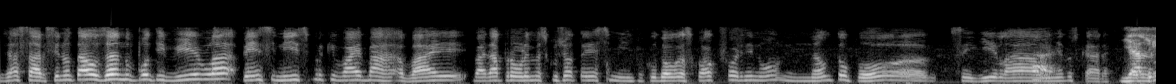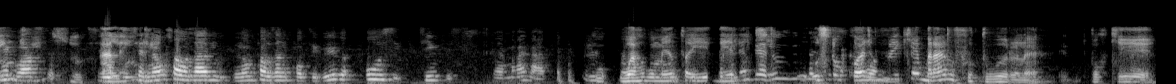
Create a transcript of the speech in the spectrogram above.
já sabe, se não está usando ponto e vírgula, pense nisso porque vai, vai, vai dar problemas com o JS Min, porque o Douglas Cockford não, não topou seguir lá ah, a linha dos caras. E além disso, se além você disso, não está usando, não tá usando ponto e vírgula, use, simples. Não é mais nada. O, o argumento aí dele é que o seu código vai quebrar no futuro, né? Porque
